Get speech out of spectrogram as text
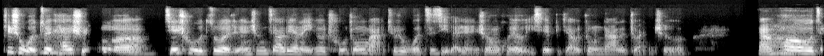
这是我最开始做接触做人生教练的一个初衷吧。就是我自己的人生会有一些比较重大的转折，然后在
